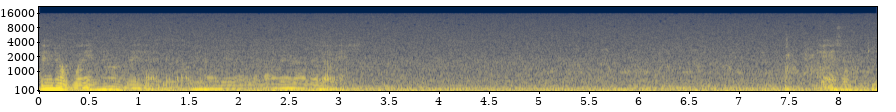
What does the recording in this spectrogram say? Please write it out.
Pero bueno, a ver, a ver, a ver, a ver, a ver, a ver, a ver, a ver. ¿Qué es aquí?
